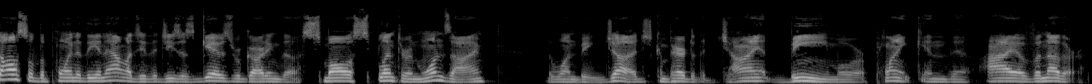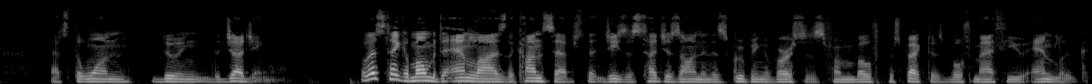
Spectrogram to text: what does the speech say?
also the point of the analogy that Jesus gives regarding the small splinter in one's eye the one being judged, compared to the giant beam or plank in the eye of another. That's the one doing the judging. Let's take a moment to analyze the concepts that Jesus touches on in this grouping of verses from both perspectives, both Matthew and Luke.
